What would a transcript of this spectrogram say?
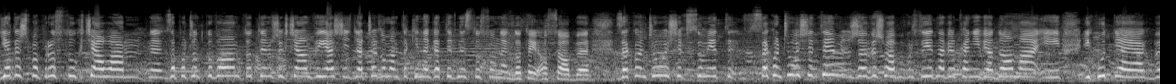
Ja też po prostu chciałam, e, zapoczątkowałam to tym, że chciałam wyjaśnić, dlaczego mam taki negatywny stosunek do tej osoby. Zakończyło się w sumie, ty, zakończyło się tym, że wyszła po prostu jedna wielka niewiadoma i, i kłótnia jakby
